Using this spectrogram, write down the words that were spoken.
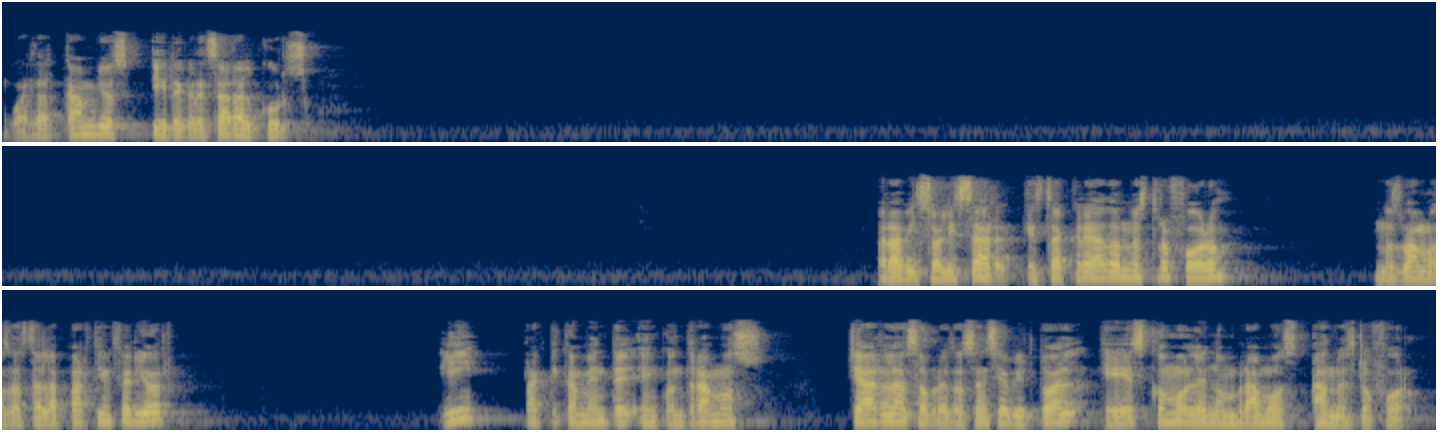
guardar cambios y regresar al curso. Para visualizar que está creado nuestro foro, nos vamos hasta la parte inferior y prácticamente encontramos charlas sobre docencia virtual, que es como le nombramos a nuestro foro.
